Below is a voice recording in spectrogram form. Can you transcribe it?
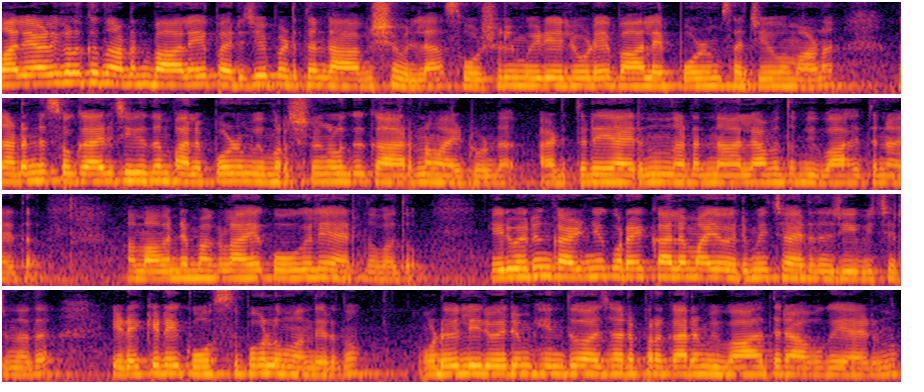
മലയാളികൾക്ക് നടൻ ബാലയെ പരിചയപ്പെടുത്തേണ്ട ആവശ്യമില്ല. സോഷ്യൽ മീഡിയയിലൂടെ ബാല എപ്പോഴും സജീവമാണ്. നടന്റെ സ്വകാര്യ ജീവിതം പലപ്പോഴും വിമർശനങ്ങൾക്ക് കാരണമായിട്ടുണ്ട്. അടുത്തിടെയായിരുന്നു നടൻ നാലാമതും വിവാഹത്തിനായത്. അമ്മാവന്റെ മകളായ കോകിലയായിരുന്നു വധു. ഇരുവരും കഴിഞ്ഞ കുറേ കാലമായി ഒരുമിച്ചായിരുന്നു ജീവിച്ചിരുന്നത്. ഇടയ്ക്കിടെ ഗോസിപ്പുകളും വന്നിരുന്നു. ഒടുവിൽ ഇരുവരും ഹിന്ദു ആചാരപ്രകാരം വിവാഹിതരാവുകയായിരുന്നു.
